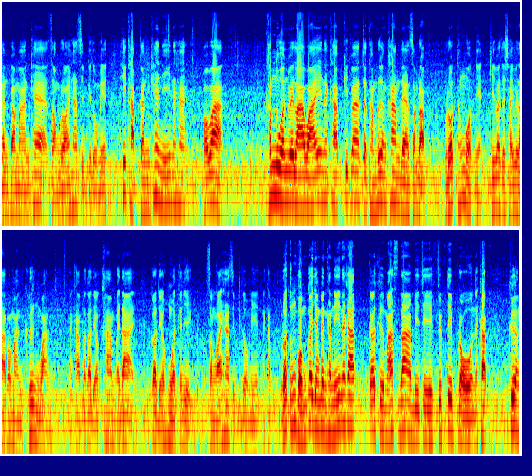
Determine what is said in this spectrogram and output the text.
กันประมาณแค่ 250 กิโลเมตร ที่ขับกันแค่นี้นะฮะเพราะว่าคำนวณเวลาไว้นะครับ คิดว่าจะทำเรื่องข้ามแดนสำหรับรถทั้งหมดเนี่ยคิดว่าจะใช้เวลาประมาณครึ่งวันนะครับแล้วก็เดี๋ยวข้ามไปได้ ก็เดี๋ยวหวดกันอีก 250 กิโลเมตรนะครับ รถของผมก็ยังเป็นคันนี้นะครับ ก็คือ Mazda BT50 Pro นะครับ เครื่อง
